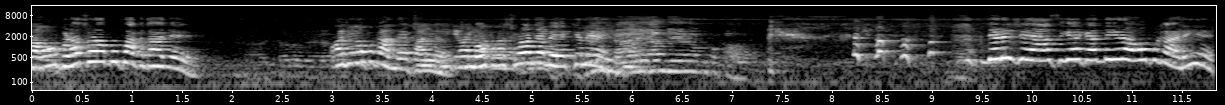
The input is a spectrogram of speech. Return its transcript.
ਆਹੋ ਬੜਾ ਸੋਹਣਾ ਆਪੂ ਪਕਦਾ ਜੇ। ਅੱਜ ਉਹ ਪਕਾਉਂਦੇ ਕੱਲ ਕੱਲ ਉਹ ਪਕਾ ਸੋਹਣਾ ਜਿਹਾ ਵੇਖ ਕੇ ਲੈ ਆਈ ਖਾਈ ਜਾਂਦੀ ਹੈ ਨਾ ਉਹ ਪਕਾਓ ਜਿਹੜੀ ਸ਼ਿਆਸੀਆ ਕਹਿੰਦੀ ਨਾ ਉਹ ਪਕਾਣੀ ਹੈ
